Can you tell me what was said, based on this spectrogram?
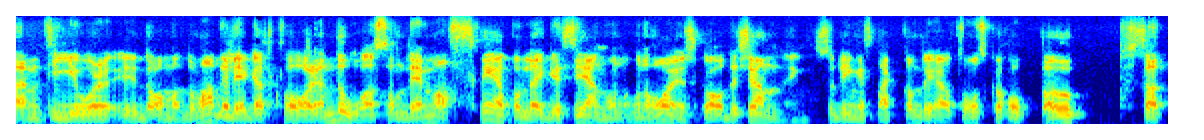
fem, tio år idag, de hade legat kvar ändå. Så om det är maskning att de lägger sig igen, hon, hon har ju en skadekänning, så det är inget snack om det. Att hon ska hoppa upp så att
